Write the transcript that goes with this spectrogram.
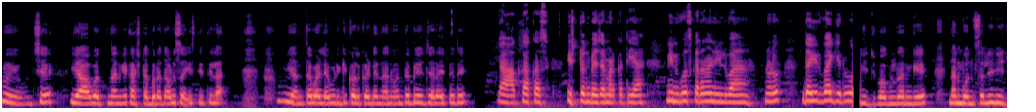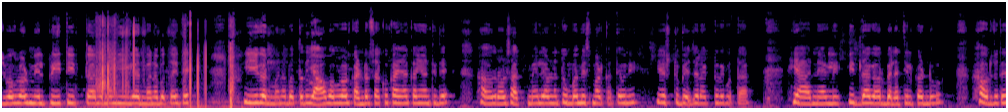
ಮುಂಚೆ ಯಾವತ್ತು ನನಗೆ ಕಷ್ಟ ಬರೋದು ಅವಳು ಸಹಿಸ್ತಿದ್ದಿಲ್ಲ. ಎಂಥ ಒಳ್ಳೆ ಹುಡುಗಿ ಕಳ್ಕೊಂಡೆ ನಾನು ಅಂತ ಬೇಜಾರಾಯ್ತದೆ. ಯಾಕೆ ಸಾಕಸ್? ಇಷ್ಟೊಂದು ಬೇಜಾರು ಮಾಡ್ಕೊತೀಯ ನಿನಗೋಸ್ಕರ ನಾನು ಇಲ್ವಾ? ನೋಡು, ಧೈರ್ಯವಾಗಿರು. ನಿಜವಾಗ್ಲೂ ನನಗೆ ನನ್ನ ಒಂದ್ಸಲಿ ನಿಜವಾಗ್ಲೂ ಅವಳ ಮೇಲೆ ಪ್ರೀತಿ ಇತ್ತ ನನಗೆ ಈಗ ಅನುಮಾನ ಬರ್ತೈತೆ. ಈಗ ಅನುಮಾನ ಬರ್ತದೆ, ಯಾವಾಗಲೂ ಅವ್ಳು ಕಂಡ್ರೆ ಸಾಕು ಕೈಯ ಕೈ ಅಂತಿದೆ. ಅವ್ರು ಅವಳು ಸತ್ತ ಮೇಲೆ ಅವಳನ್ನ ತುಂಬ ಮಿಸ್ ಮಾಡ್ಕೊತೇವನಿ ಎಷ್ಟು ಬೇಜಾರಾಗ್ತದೆ ಗೊತ್ತಾ? ಯಾರನ್ನೇ ಆಗಲಿ ಇದ್ದಾಗ ಅವ್ರ ಬೆಲೆ ತಿಳ್ಕೊಂಡು ಅವ್ರ ಜೊತೆ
